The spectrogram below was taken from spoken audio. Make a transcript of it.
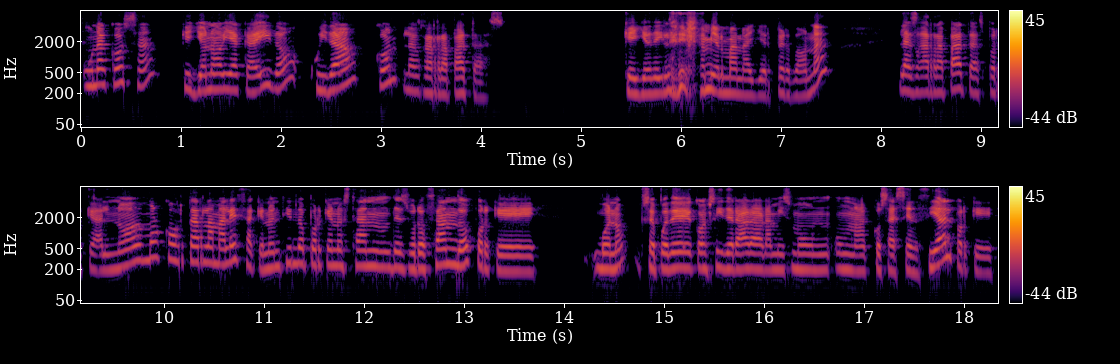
una cosa que yo no había caído, cuidado con las garrapatas. Que yo le dije a mi hermana ayer, perdona, las garrapatas, porque al no cortar la maleza, que no entiendo por qué no están desbrozando, porque, bueno, se puede considerar ahora mismo un- una cosa esencial, porque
